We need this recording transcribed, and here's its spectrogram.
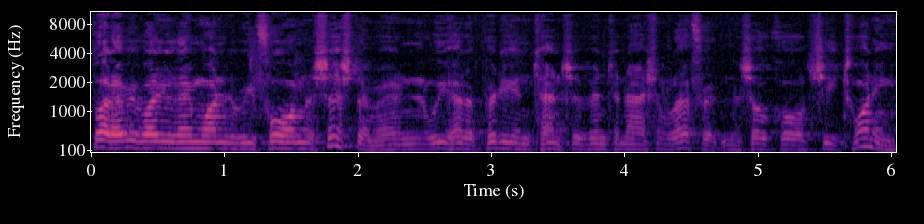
But everybody then wanted to reform the system, and we had a pretty intensive international effort in the so-called C20.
